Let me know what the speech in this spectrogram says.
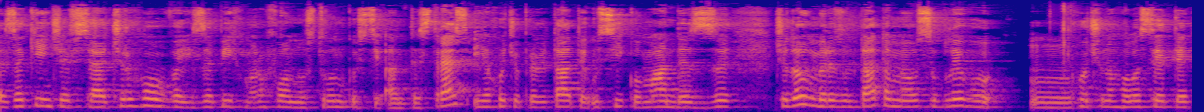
закінчився черговий забіг марафону стрункості антистрес, і я хочу привітати усі команди з чудовими результатами. Особливо хочу наголосити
